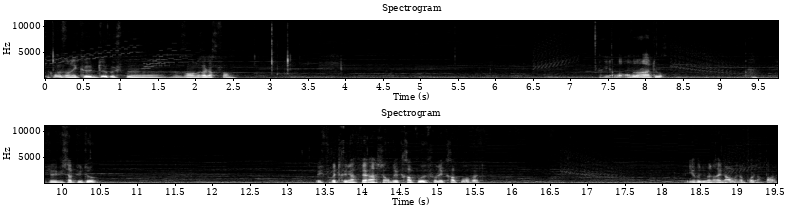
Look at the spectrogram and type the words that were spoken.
Par contre, j'en ai que deux que je peux rendre à leur forme. Ok, on va dans la tour. J'avais vu ça plus tôt. Et je pourrais très bien faire un sort de crapaud sur les crapauds en fait. Il redeviendrait normal, on pourrait en reparler.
